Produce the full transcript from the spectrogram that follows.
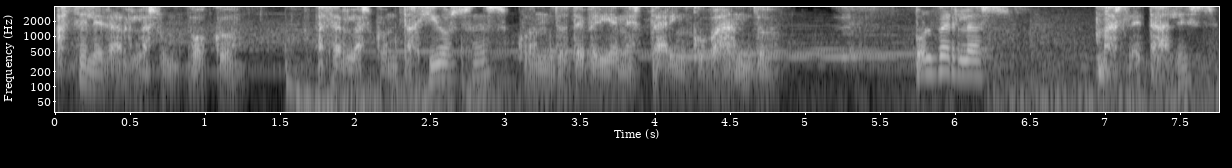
acelerarlas un poco, hacerlas contagiosas cuando deberían estar incubando, volverlas más letales.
